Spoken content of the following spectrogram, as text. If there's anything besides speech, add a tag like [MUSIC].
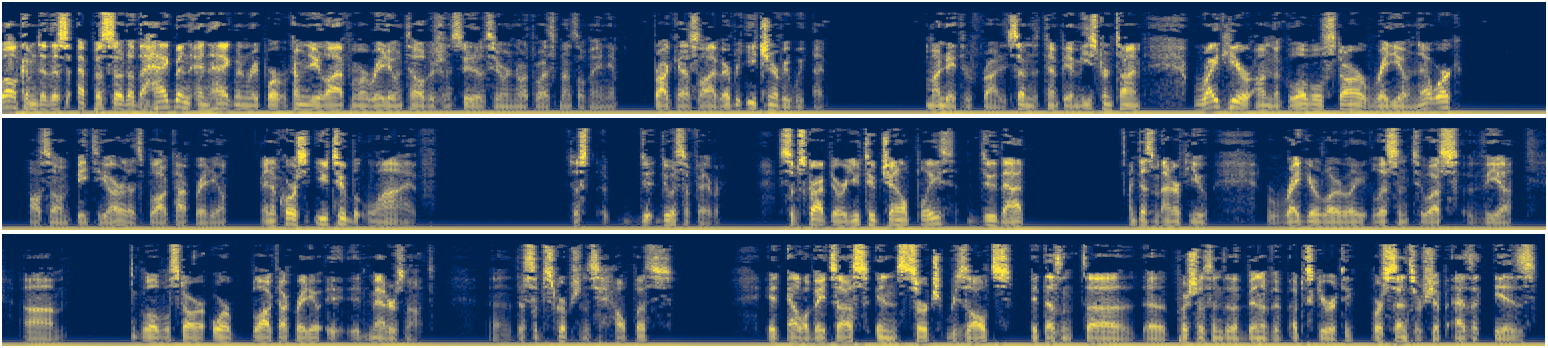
Welcome to this episode of the Hagmann and Hagmann Report. We're coming to you live from our radio and television studios here in Northwest Pennsylvania. Broadcast live every each and every weeknight, Monday through Friday, 7 to 10 p.m. Eastern Time, right here on the Global Star Radio Network. Also on BTR, that's Blog Talk Radio. And of course, YouTube Live. Just uh, do, do us a favor. Subscribe to our YouTube channel, please. Do that. It doesn't matter if you regularly listen to us via um, Global Star or Blog Talk Radio. It, it matters not. Uh, the subscriptions help us. It elevates us in search results. It doesn't uh, uh, push us into the bin of obscurity or censorship as it is.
